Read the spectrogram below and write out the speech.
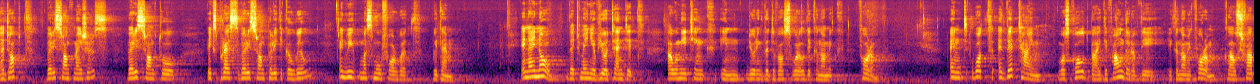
adopt very strong measures, very strong to express very strong political will, and we must move forward with them. And I know that many of you attended our meeting in, during the Davos World Economic Forum. And what at that time was called by the founder of the Economic Forum, Klaus Schwab,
